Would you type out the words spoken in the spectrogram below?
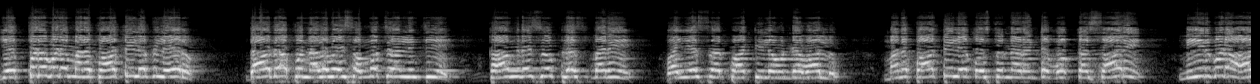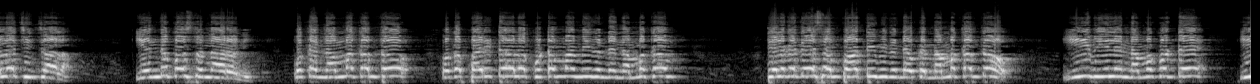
ఎప్పుడు కూడా మన పార్టీలకు లేరు. దాదాపు నలభై సంవత్సరాల నుంచి కాంగ్రెస్ ప్లస్ మరి వైఎస్ఆర్ పార్టీలో ఉండే వాళ్ళు మన పార్టీలోకి వస్తున్నారంటే ఒక్కసారి మీరు కూడా ఆలోచించాల? ఎందుకు వస్తున్నారు అని? ఒక నమ్మకంతో ఒక పరిటాల కుటుంబం మీద ఉండే నమ్మకం తెలుగుదేశం పార్టీ మీద ఉండే ఒక నమ్మకంతో ఈ వీళ్ళని నమ్ముకుంటే ఈ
